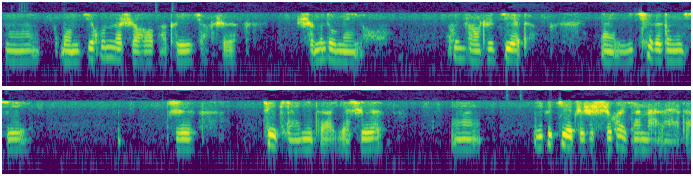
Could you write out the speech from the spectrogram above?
嗯，我们结婚的时候吧，可以讲是什么都没有，婚房是借的，嗯，一切的东西是最便宜的，也是嗯，一个戒指是十块钱买来的，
